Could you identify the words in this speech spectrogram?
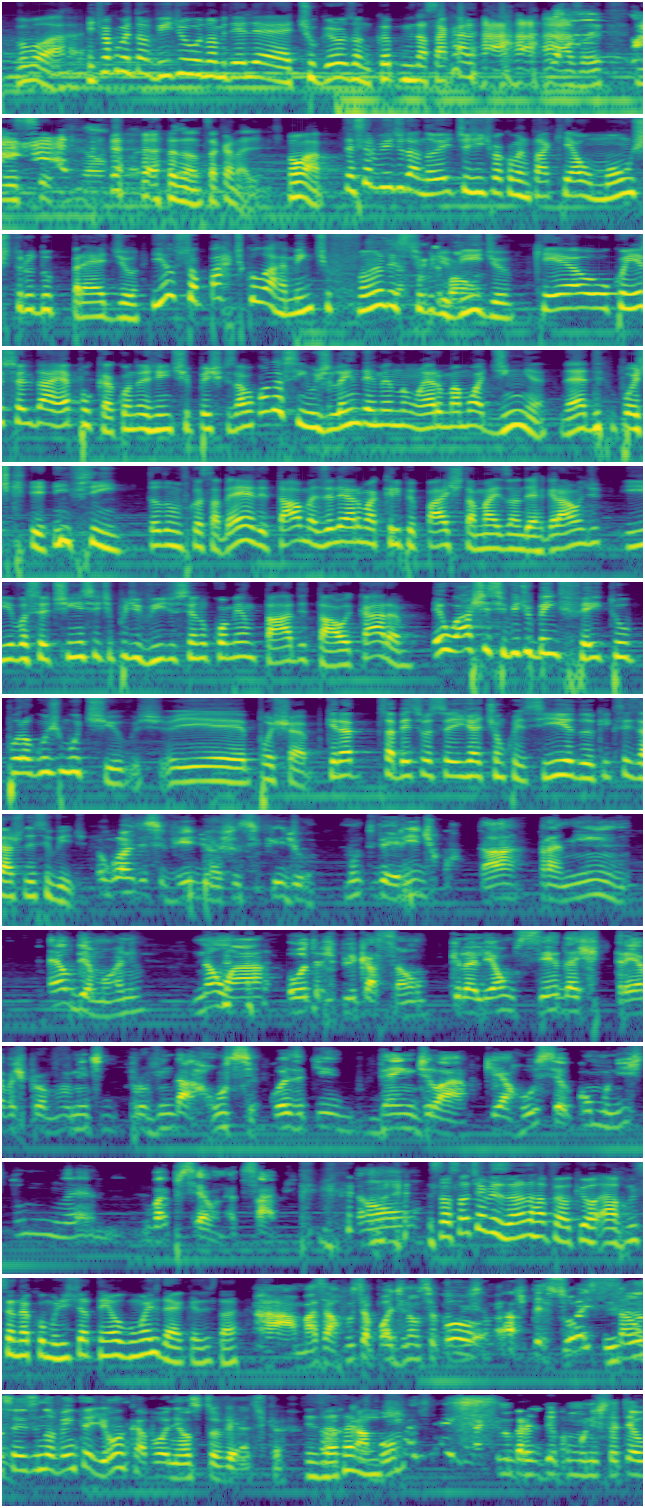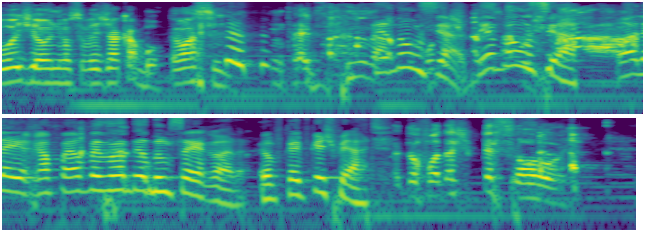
Vamos lá. A gente vai comentar um vídeo, o nome dele é Two Girls on Cup. Na sacanagem. Nesse... Não, sacanagem. gente. Vamos lá. Terceiro vídeo da noite, a gente vai comentar que é o Monstro do Prédio. E eu sou particularmente fã desse é tipo de bom. vídeo, que eu conheço ele da época, quando a gente pesquisava. Quando assim, o Slenderman não era uma modinha, né? Depois que, enfim, todo mundo ficou sabendo e tal, mas ele era uma creepypasta mais underground. E você tinha esse tipo de vídeo sendo comentado e tal. E cara, eu acho esse vídeo bem feito por alguns motivos. E, poxa, queria saber se vocês já tinham conhecido, o que que vocês acham desse vídeo? Eu gosto desse vídeo, acho esse vídeo muito verídico, tá? Pra mim, é o demônio. Não há outra explicação. Aquilo ali é um ser das trevas, provavelmente provindo da Rússia, coisa que vem de lá. Porque a Rússia comunista não é, não vai pro céu, né? Tu sabe. Então. Só só te avisando, Rafael, que a Rússia não é comunista já tem algumas décadas, tá? Ah, mas a Rússia pode não ser comunista, mas as pessoas Em são. 1991 acabou a União Soviética. Exatamente. Acabou, mas é, aqui no Brasil tem comunista até hoje e a União Soviética já acabou. Então, assim, não tá dizendo nada. Denúncia! Denúncia! Olha aí, Rafael fez uma denúncia aí agora. Eu fiquei, fiquei esperto. Eu tô falando das pessoas.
